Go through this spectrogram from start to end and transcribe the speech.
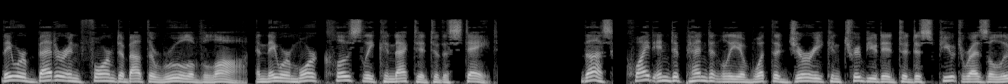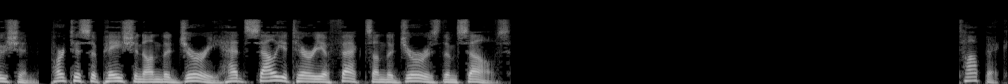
they were better informed about the rule of law, and they were more closely connected to the state. Thus, quite independently of what the jury contributed to dispute resolution, participation on the jury had salutary effects on the jurors themselves. Topic:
